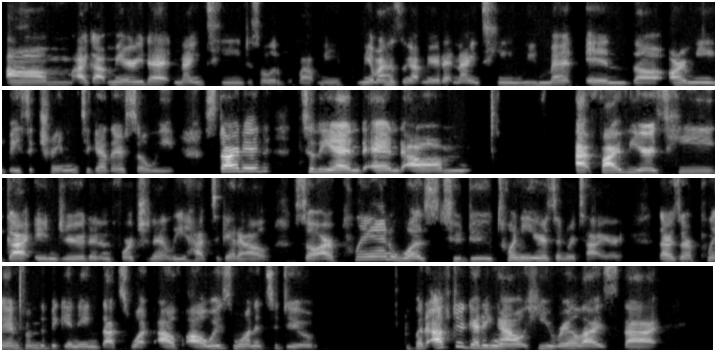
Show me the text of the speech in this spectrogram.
Um, I got married at 19, just a little bit about me. Me and my husband got married at 19. We met in the army basic training together. So we started to the end and um at five years he got injured and unfortunately had to get out. So our plan was to do 20 years and retire. That was our plan from the beginning. That's what I've always wanted to do. But after getting out, he realized that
